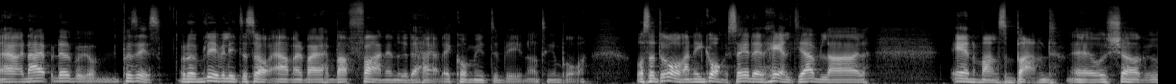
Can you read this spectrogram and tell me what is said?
Ja, nej, det, precis. Och då blir vi lite så, ja men vad, vad fan är nu det här? Det kommer ju inte bli någonting bra. Och så drar han igång så är det ett helt jävla enmansband eh, och kör,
